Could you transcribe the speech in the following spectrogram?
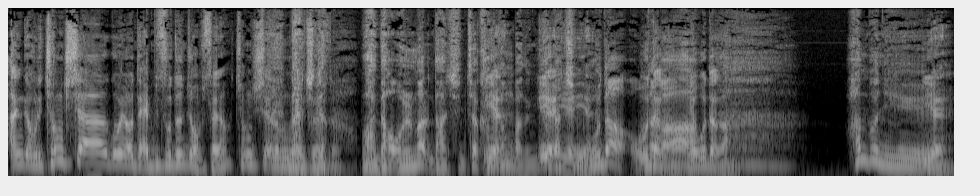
아니, 그러니까 우리 청취자고의 어떤 에피소드는 좀 없어요? 청취자 여러분 나 에피소드. 진짜 와 나 얼마나 나 진짜 감동받은 게 나 지금 오다 오다가 예, 오다가. 한 분이 예.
